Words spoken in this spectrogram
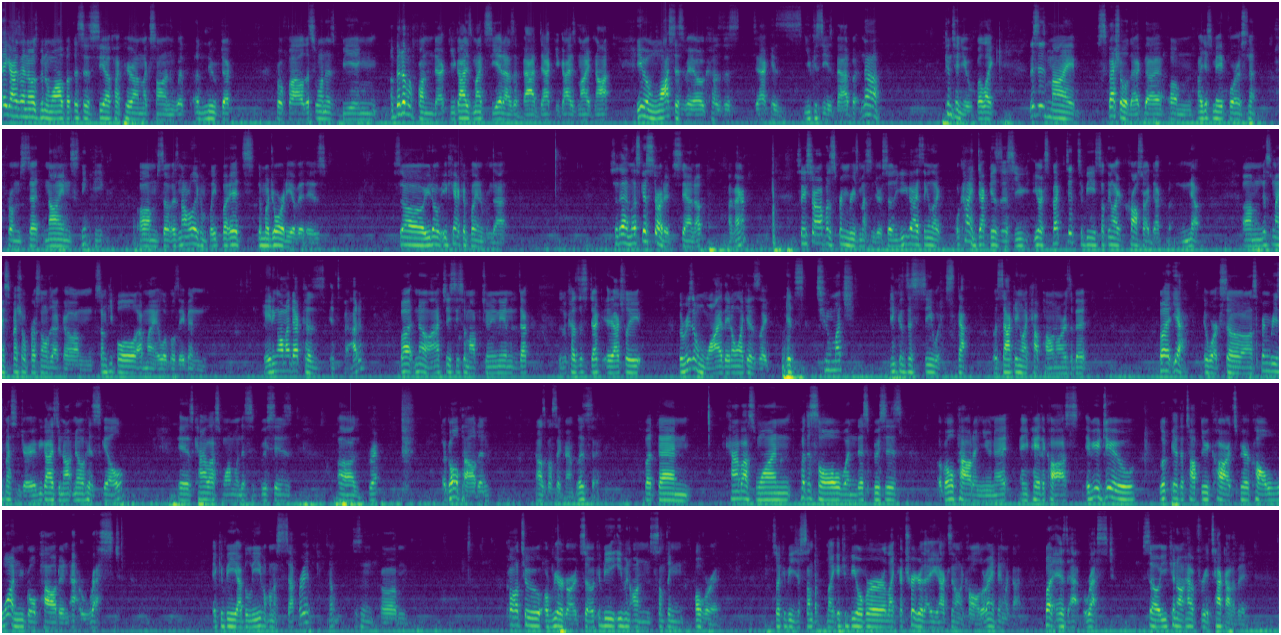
Hey guys, I know it's been a while, but this is CF Hyperion Lexon with a new deck profile. This one is being a bit of a fun deck. You guys might see it as a bad deck. You guys might not even watch this video because this deck is, you can see is bad, but nah, continue. But like, this is my special deck that um I just made for a snap from set 9 sneak peek. Um, so it's not really complete, but it's, the majority of it is. So, you know, you can't complain from that. So then, let's get started. Stand up, my Vanguard. So you start off with a Spring Breeze Messenger. So you guys thinking like, what kind of deck is this? You you expect it to be something like a Crossride deck, but no. Um, this is my special personal deck. Um, some people at my locals they've been hating on my deck because it's bad, but no, I actually see some opportunity in the deck. Because this deck it actually, the reason why they don't like it is like it's too much inconsistency with stack with stacking like how Pelennor is a bit but yeah, it works. So uh, Spring Breeze Messenger, if you guys do not know his skill, is kind of last one when this boosts uh, a gold paladin. I was about to say Grand, let's say. But then Counterblast 1, put the soul when this boosts a gold paladin unit and you pay the cost. If you do, look at the top three cards. Here call one gold paladin at rest. It could be, I believe, on a separate. No, doesn't um, call to a rear guard, so it could be even on something over it. So it could be just some like it could be over like a trigger that you accidentally called or anything like that, but is at rest, so you cannot have free attack out of it.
